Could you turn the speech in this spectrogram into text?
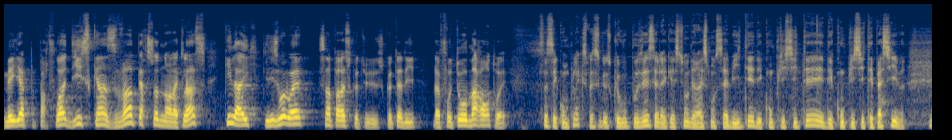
mais il y a parfois 10, 15, 20 personnes dans la classe qui like, qui disent Ouais, ouais, sympa ce que tu ce que as dit. La photo marrante, ouais. Ça, c'est complexe parce que ce que vous posez, c'est la question des responsabilités, des complicités et des complicités passives, mm.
